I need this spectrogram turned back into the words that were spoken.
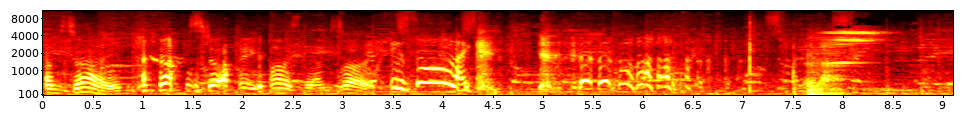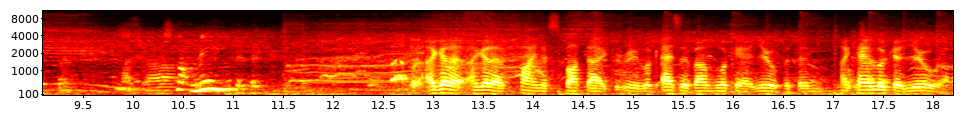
I'm sorry. I'm sorry. Honestly, I'm sorry. It's all like. It's not me. But I gotta, I gotta find a spot that I could really look as if I'm looking at you, but then I can't look at you.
